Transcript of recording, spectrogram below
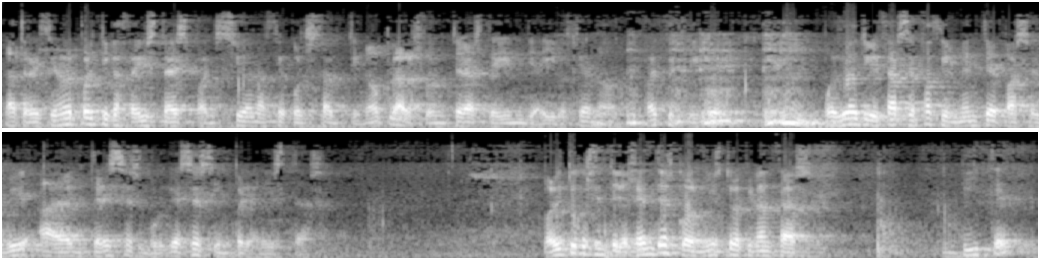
La tradicional política zarista de expansión hacia Constantinopla, las fronteras de India y el Océano Pacífico, podía utilizarse fácilmente para servir a intereses burgueses imperialistas. Políticos inteligentes, con el ministro de Finanzas Witte,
